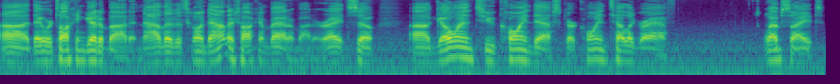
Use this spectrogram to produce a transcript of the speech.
Uh, they were talking good about it. Now that it's going down, they're talking bad about it, right? So uh, go into CoinDesk or Cointelegraph websites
